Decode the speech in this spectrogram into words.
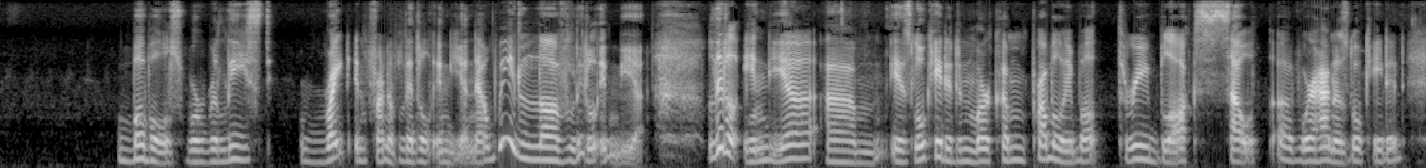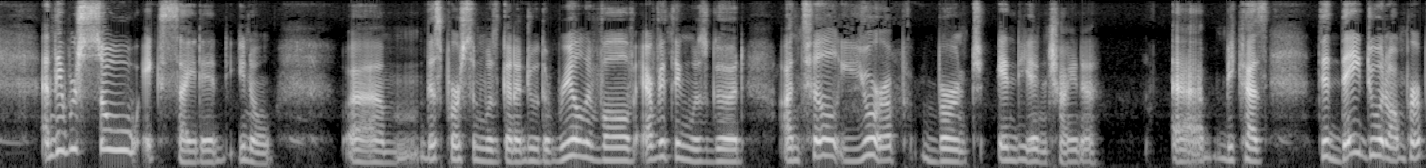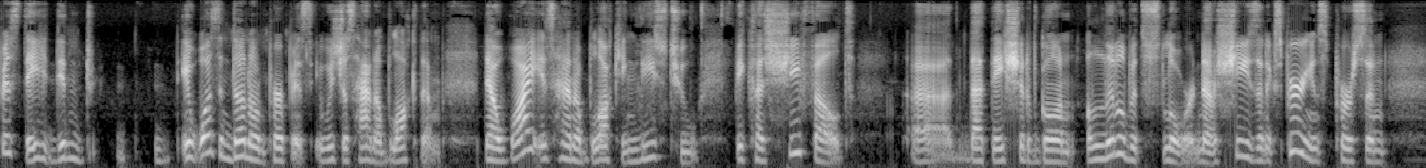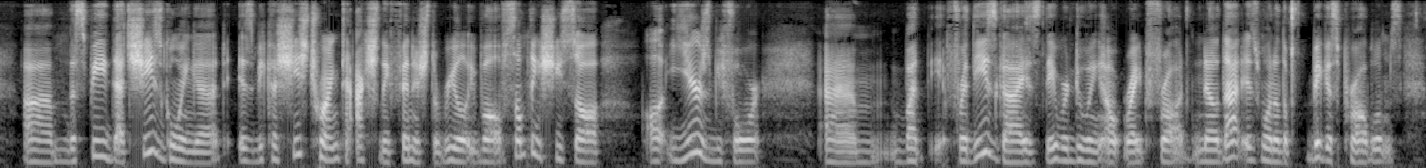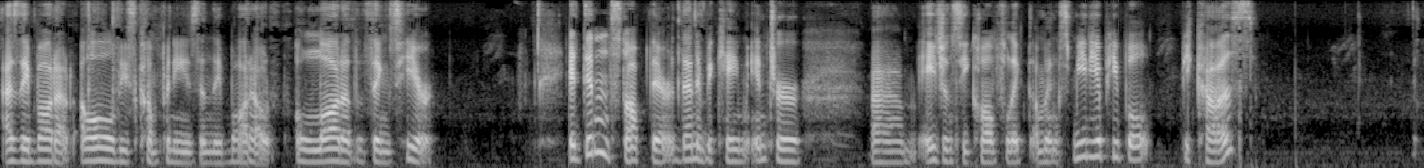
bubbles were released right in front of Little India. Now, we love Little India. Little India um, is located in Markham, probably about three blocks south of where Hannah's located. And they were so excited, you know, um, this person was going to do the real evolve. Everything was good until Europe burnt India and China. Uh, because did they do it on purpose? They didn't. It wasn't done on purpose. It was just Hannah blocked them. Now, why is Hannah blocking these two? Because she felt uh, that they should have gone a little bit slower. Now, she's an experienced person um, the speed that she's going at is because she's trying to actually finish the real evolve, something she saw uh, years before. Um, but for these guys, they were doing outright fraud. Now, that is one of the biggest problems as they bought out all these companies and they bought out a lot of the things here. It didn't stop there. Then it became inter um, agency conflict amongst media people because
